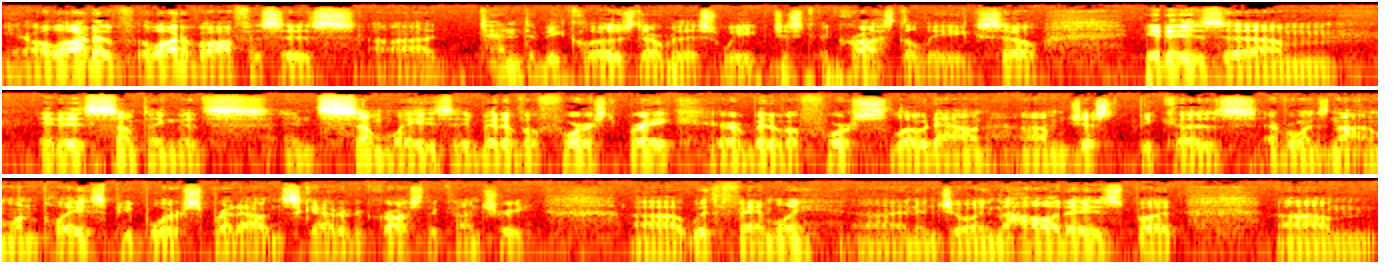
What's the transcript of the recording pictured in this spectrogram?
you know, a lot of a lot of offices uh, tend to be closed over this week, just across the league. So it is um, it is something that's in some ways a bit of a forced break or a bit of a forced slowdown, um, just because everyone's not in one place. People are spread out and scattered across the country uh, with family uh, and enjoying the holidays. But um,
